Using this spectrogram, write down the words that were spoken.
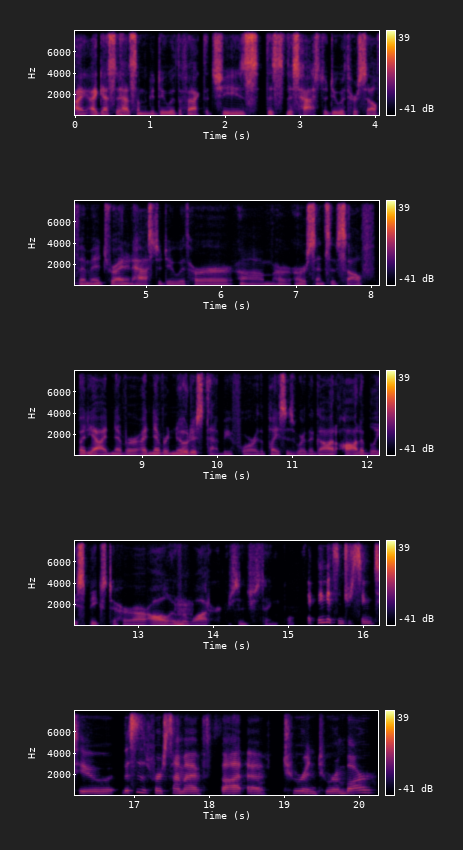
I, I guess it has something to do with the fact that she's this this has to do with her self-image right? It has to do with her um her, her sense of self. But yeah I'd never I'd never noticed that before. The places where the god audibly speaks to her are all over water which is interesting. I think it's interesting too. This is the first time I've thought of Turin Turambar.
